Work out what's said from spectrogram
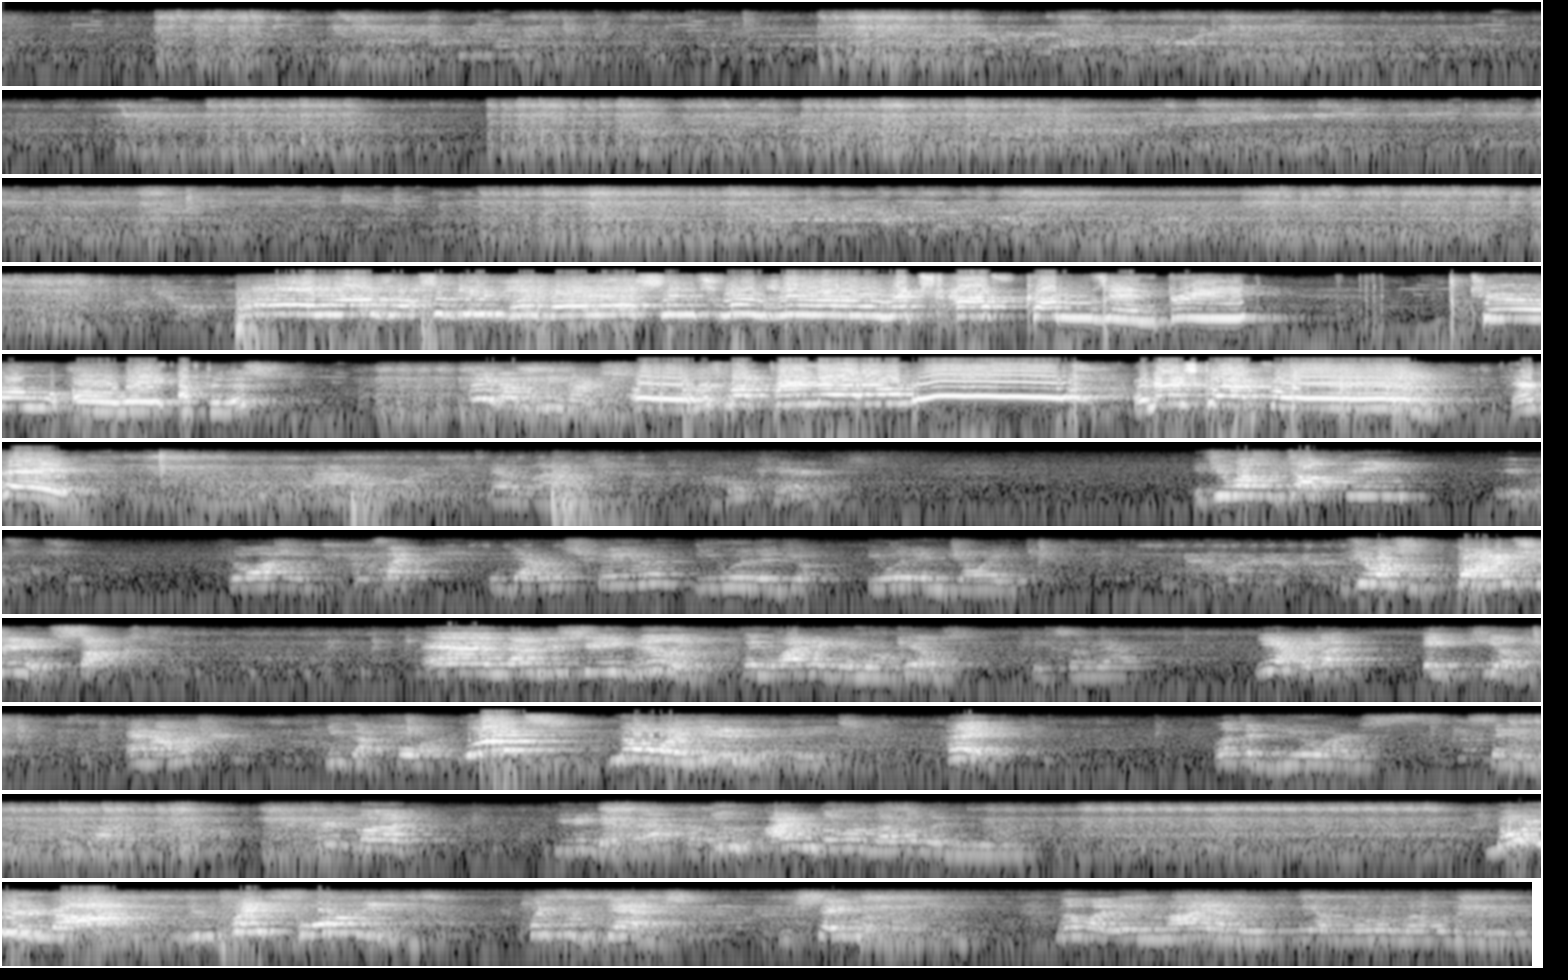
Oh, that was awesome gameplay by Essence 1-0. Next half comes in three, two, oh wait, after this? Hey, that was really nice. Oh, that's my friend Adam. Woo! A nice clap for him. Okay. Wow. They're loud. Who cares? If you watch the top screen, it was awesome. If you watch it, it's like the down screen, you would enjoy, you would enjoy it. If you watch the bottom screen, it sucks. And as you see, Really? Then why did I get more kills? Think so, yeah? Yeah, I got eight kills. And how much? You got four. What? No, I didn't get eight. Hey! Let the viewers say who got it. First blood. You didn't get that though. Dude, I'm lower level than you. No, you're not. You're playing for me. You're for death. You're same level as me. No, but in my ability, I'm lower level than you.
